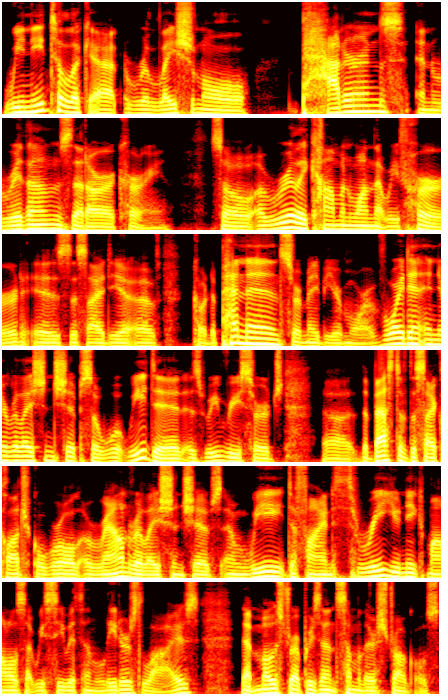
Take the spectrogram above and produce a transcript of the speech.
we need to look at relational patterns and rhythms that are occurring. So, a really common one that we've heard is this idea of codependence, or maybe you're more avoidant in your relationship. So, what we did is we researched uh, the best of the psychological world around relationships. And we defined three unique models that we see within leaders' lives that most represent some of their struggles.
